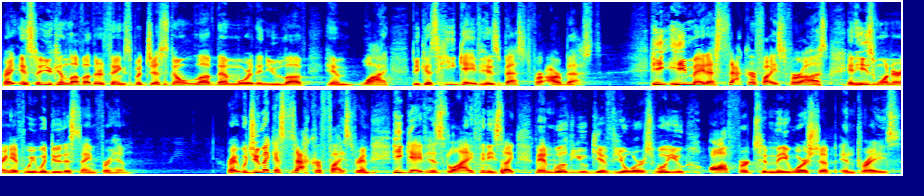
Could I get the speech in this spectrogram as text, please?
Right? And so you can love other things, but just don't love them more than you love him. Why? Because he gave his best for our best. He, he made a sacrifice for us, and he's wondering if we would do the same for him right? Would you make a sacrifice for him? He gave his life and he's like, man, will you give yours? Will you offer to me worship and praise?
